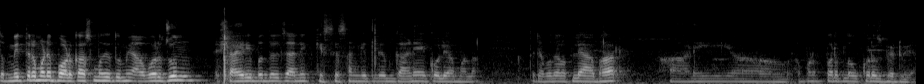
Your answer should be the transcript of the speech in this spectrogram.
तर मित्र म्हणे पॉडकास्टमध्ये तुम्ही आवर्जून शायरीबद्दलचे अनेक किस्से सांगितलेत गाणे ऐकवले आम्हाला. त्याच्याबद्दल आपले आभार आणि आपण परत लवकरच भेटूया.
